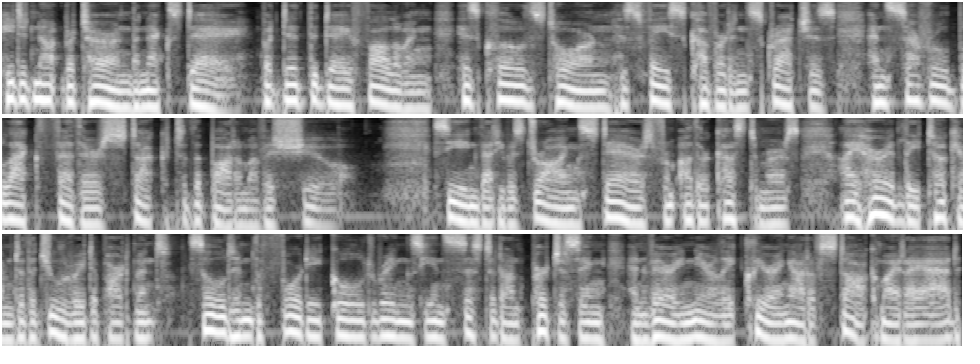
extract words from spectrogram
He did not return the next day, but did the day following, his clothes torn, his face covered in scratches, and several black feathers stuck to the bottom of his shoe. Seeing that he was drawing stares from other customers, I hurriedly took him to the jewelry department, sold him the forty gold rings he insisted on purchasing, and very nearly clearing out of stock, might I add,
